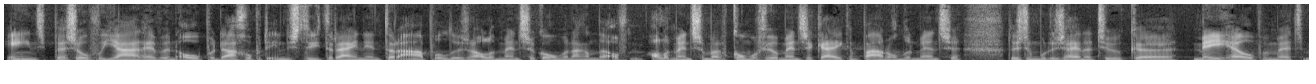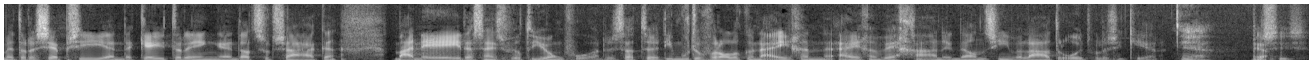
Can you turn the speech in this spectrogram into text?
eens per zoveel jaar hebben een open dag op het industrieterrein in Ter Apel. Dus alle mensen komen dan, of alle mensen, maar er komen veel mensen kijken, een paar honderd mensen. Dus dan moeten zij natuurlijk uh, meehelpen met, met de receptie en de catering en dat soort zaken. Maar nee, daar zijn ze veel te jong voor. Dus dat, uh, die moeten vooral ook hun eigen, eigen weg gaan. En dan zien we later ooit wel eens een keer. Ja. Precies.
